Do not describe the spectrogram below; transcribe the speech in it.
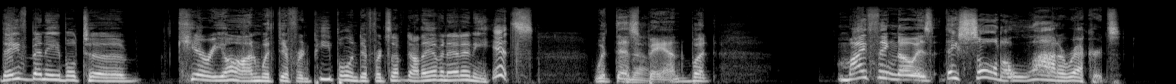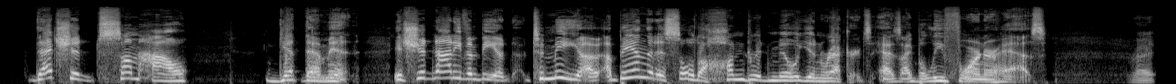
They've been able to carry on with different people and different stuff. Now they haven't had any hits with this No. band, but my thing though is they sold a lot of records. That should somehow get them in. It should not even be a to me a, a band that has sold a hundred million records, as I believe Foreigner has, Right.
